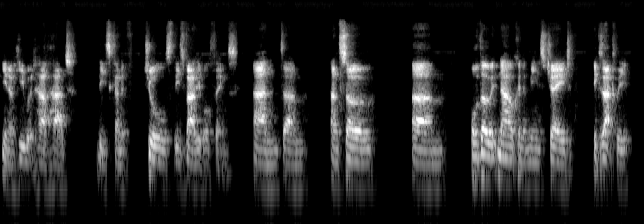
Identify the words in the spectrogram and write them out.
you know he would have had these kind of jewels, these valuable things, and um, and so um, although it now kind of means jade, exactly,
